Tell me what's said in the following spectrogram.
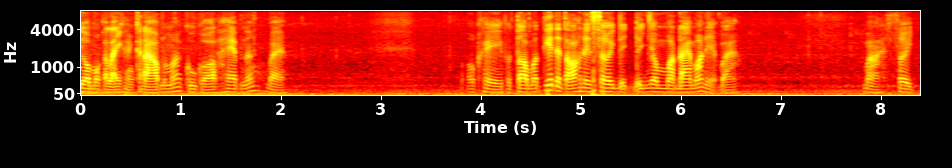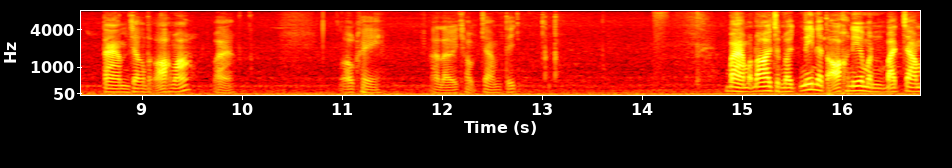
យកមកកន្លែងខាងក្រោមហ្នឹងមក Google Help ហ្នឹងបាទ OK បន្តមកទៀតអ្នកទាំងអស់គ្នា search ដូចខ្ញុំមកដែរមកនេះបាទបាទ search តាមអញ្ចឹងទាំងអស់មកបាទ OK ឥឡូវឈប់ចាំតិចបាទមកដល់ចំណុចនេះអ្នកទាំងអស់គ្នាមិនបាច់ចាំ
